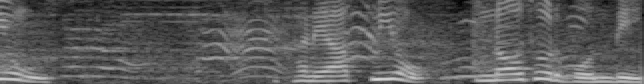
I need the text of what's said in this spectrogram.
নিউজ। এখানে আপনিও নজরবন্দি।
